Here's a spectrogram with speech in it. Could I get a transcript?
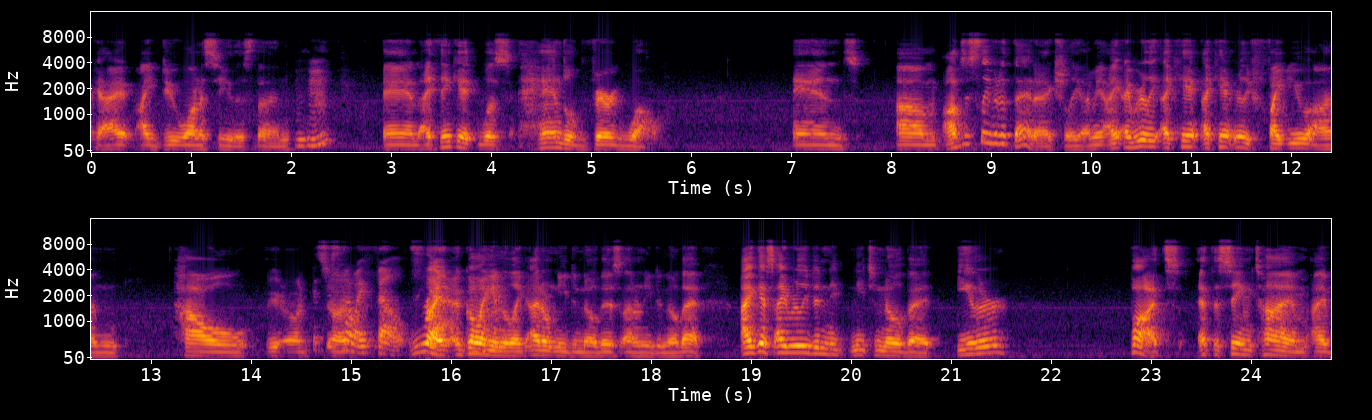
okay, I, I do want to see this then, hmm and I think it was handled very well. And um, I'll just leave it at that. Actually, I mean, I, I really I can't I can't really fight you on how you know It's just uh, how I felt. Right, Yeah. uh, going Mhm. into like I don't need to know this, I don't need to know that. I guess I really didn't need, need to know that either. But at the same time, I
